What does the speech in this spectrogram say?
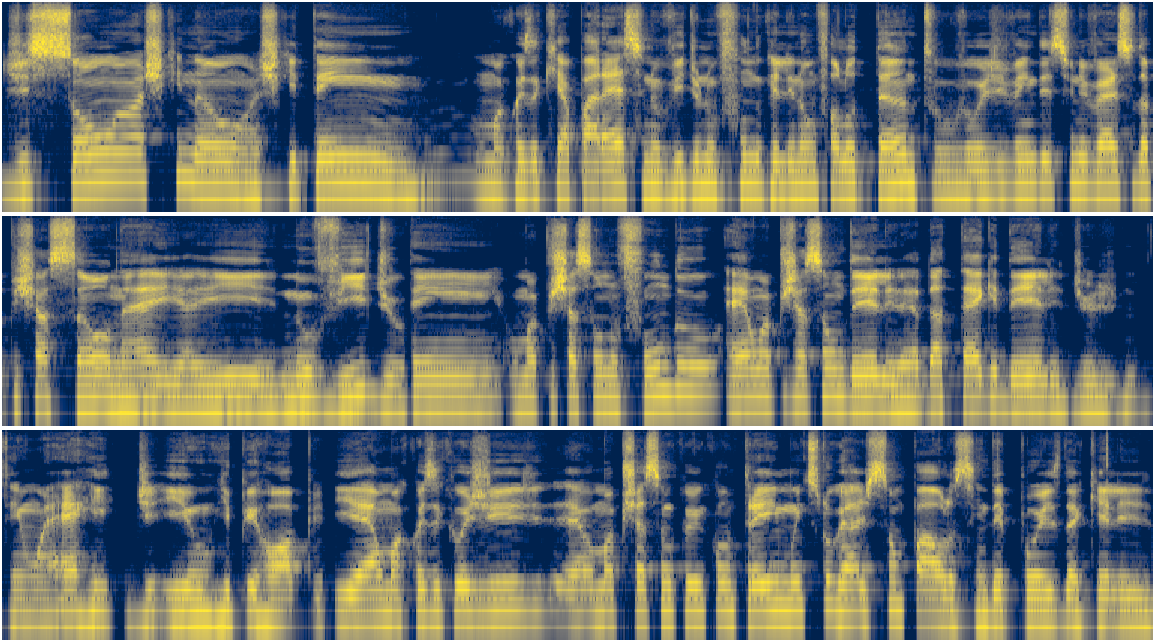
de som, eu acho que não. Acho que tem uma coisa que aparece no vídeo no fundo que ele não falou tanto, hoje vem desse universo da pichação, né? E aí no vídeo tem uma pichação no fundo, é uma pichação dele, é da tag dele, de, tem um R de, e um hip hop. E é uma coisa que hoje é uma pichação que eu encontrei em muitos lugares de São Paulo, assim, depois daquele,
